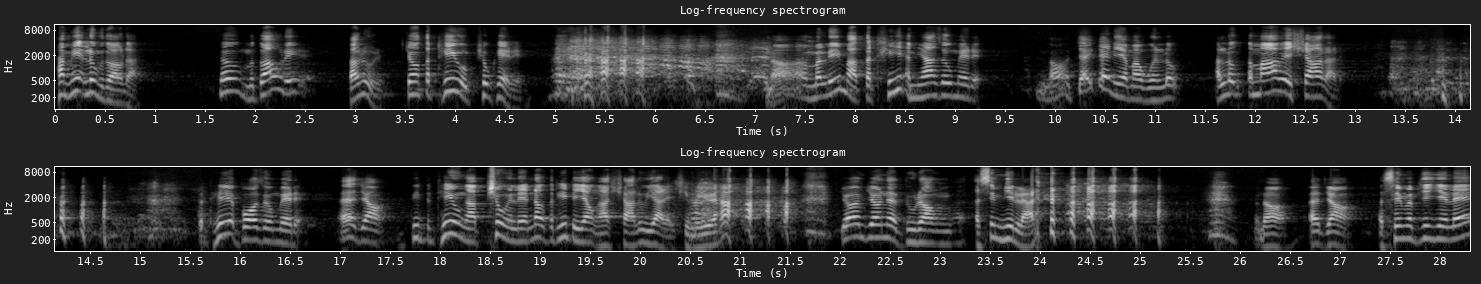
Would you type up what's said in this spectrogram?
ဟာမင်းအလုပ်မသွားဘူးလား လို့မသွားဘူးလေဘာလို့လဲကျွန်တော်တထေးကိုဖြုတ်ခဲ့တယ်နော်မလေးမှာတထေးအများဆုံးပဲတဲ့နော်ကြိုက်တဲ့နေရာမှာဝင်လို့အလုတ်သမားပဲရှားတာတဲ့တထေးအပေါ်ဆုံးပဲတဲ့အဲကြောင့်ဒီတထေးကိုငါဖြုတ်ရင်လည်းနောက်တထေးတစ်ယောက်ငါရှာလို့ရတယ်ရှင်မေပဲပြောပြောနဲ့သူတော်အစ်စ်မြစ်လာတယ်နော်အဲကြောင့်အစင်မပြင်းရင်လည်း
